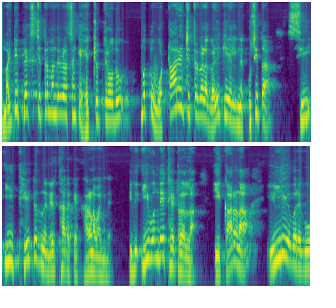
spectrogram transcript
ಮಲ್ಟಿಪ್ಲೆಕ್ಸ್ ಚಿತ್ರಮಂದಿರಗಳ ಸಂಖ್ಯೆ ಹೆಚ್ಚುತ್ತಿರುವುದು ಮತ್ತು ಒಟ್ಟಾರೆ ಚಿತ್ರಗಳ ಗಳಿಕೆಯಲ್ಲಿನ ಕುಸಿತ ಸಿ, ಈ ಥಿಯೇಟರ್ನ ನಿರ್ಧಾರಕ್ಕೆ ಕಾರಣವಾಗಿದೆ. ಇದು ಈ ಒಂದೇ ಥಿಯೇಟರ್ ಅಲ್ಲ. ಈ ಕಾರಣ ಇಲ್ಲಿಯವರೆಗೂ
